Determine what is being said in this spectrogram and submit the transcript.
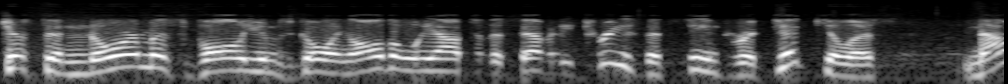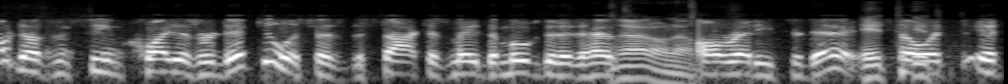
just enormous volumes going all the way out to the 73s that seemed ridiculous. Now doesn't seem quite as ridiculous as the stock has made the move that it has I don't know. already today. It- so it- it,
